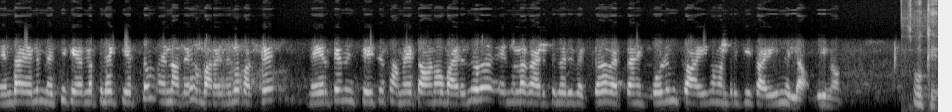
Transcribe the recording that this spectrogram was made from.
എന്തായാലും മെസ്സി കേരളത്തിലേക്ക് എത്തും എന്ന് അദ്ദേഹം പറയുന്നത്. പക്ഷേ നേരത്തെ നിശ്ചയിച്ച സമയത്താണോ വരുന്നത് എന്നുള്ള കാര്യത്തിൽ ഒരു വ്യക്തത വരുത്താൻ ഇപ്പോഴും കായിക മന്ത്രിക്ക് കഴിയുന്നില്ല. വീണോ. ഓക്കെ.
